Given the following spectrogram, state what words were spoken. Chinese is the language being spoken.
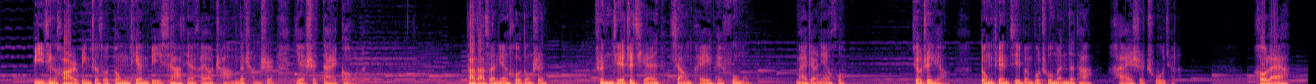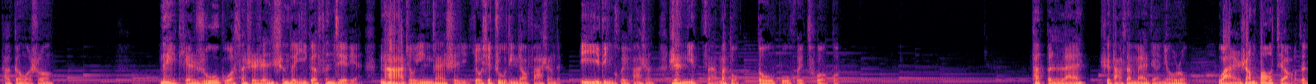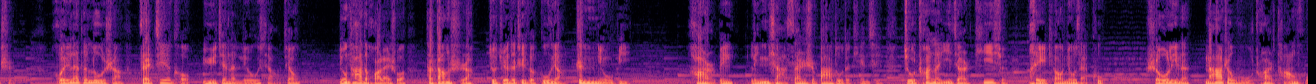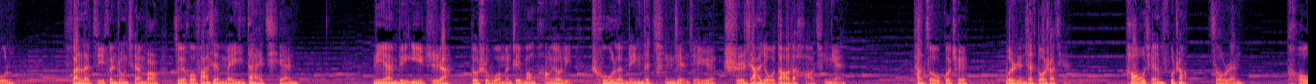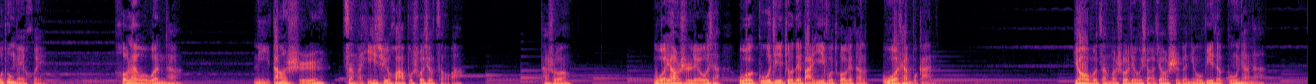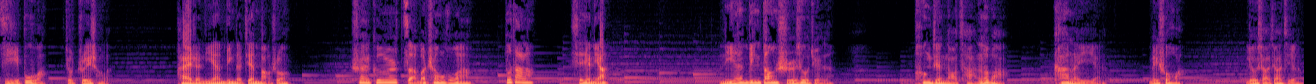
毕竟哈尔滨这座冬天比夏天还要长的城市也是待够了。他打算年后动身，春节之前想陪陪父母，买点年货。就这样，冬天基本不出门的他还是出去了。后来啊，他跟我说，那天如果算是人生的一个分界点，那就应该是有些注定要发生的。一定会发生，任你怎么躲都不会错过。他本来是打算买点牛肉，晚上包饺子吃。回来的路上，在街口遇见了刘小娇。用他的话来说，他当时啊就觉得这个姑娘真牛逼。哈尔滨零下三十八度的天气，就穿了一件 T 恤配条牛仔裤，手里呢。拿着五串糖葫芦，翻了几分钟钱包，最后发现没带钱。倪安斌一直啊都是我们这帮朋友里出了名的勤俭节约、持家有道的好青年。他走过去，问人家多少钱，掏钱付账走人，头都没回。后来我问他：“你当时怎么一句话不说就走啊？”他说。我要是留下，我估计就得把衣服脱给他了，我才不干呢。要不怎么说刘小娇是个牛逼的姑娘呢？几步啊就追上了，拍着倪安斌的肩膀说：“帅哥怎么称呼啊？多大了？谢谢你啊。”倪安斌当时就觉得碰见脑残了吧，看了一眼，没说话。刘小娇急了。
